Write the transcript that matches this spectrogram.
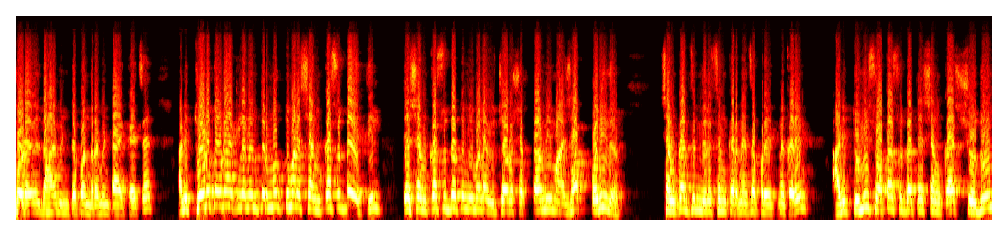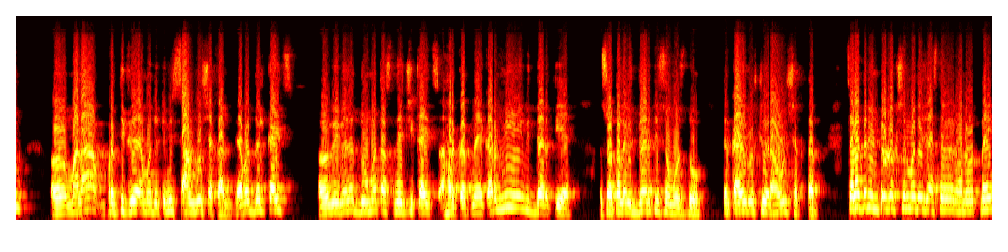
थोड्या वेळ दहा मिनिटं पंधरा मिनिटं ऐकायचंय. आणि थोडं थोडं ऐकल्यानंतर मग तुम्हाला शंका सुद्धा येतील. त्या शंका सुद्धा तुम्ही मला विचारू शकता. मी माझ्या परीनं शंकांचं निरसन करण्याचा प्रयत्न करेन. आणि तुम्ही स्वतः सुद्धा त्या शंका शोधून मला प्रतिक्रियामध्ये तुम्ही सांगू शकाल. त्याबद्दल काहीच वेगळं दुमत असण्याची काहीच हरकत नाही. कारण मी विद्यार्थी आहे. स्वतःला विद्यार्थी समजतो. तर काही गोष्टी राहू शकतात. चला तर इंट्रोडक्शनमध्ये जास्त वेळ घालवत नाही.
